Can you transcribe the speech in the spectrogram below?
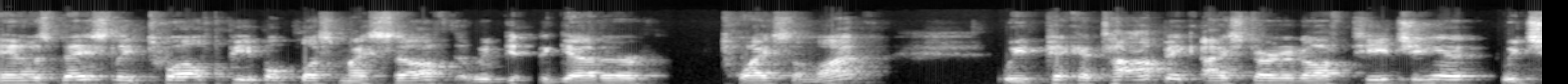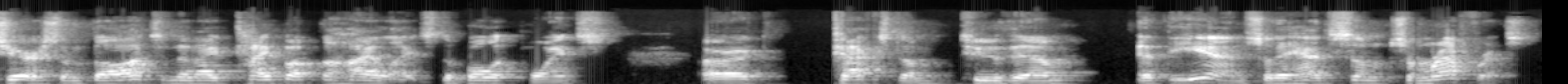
and it was basically 12 people plus myself that would get together twice a month. We'd pick a topic. I started off teaching it. We'd share some thoughts, and then I'd type up the highlights, the bullet points, or text them to them at the end. So they had some some reference.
